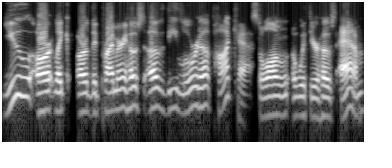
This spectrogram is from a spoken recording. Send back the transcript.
You are like are the primary host of the Lured Up podcast, along with your host Adam.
